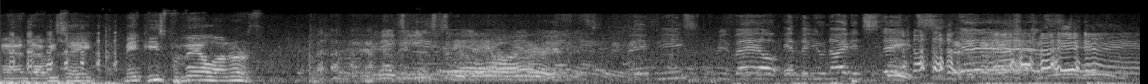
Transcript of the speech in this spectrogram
And uh, we say, may peace prevail on earth. May peace Prevail on earth. May peace prevail in the United States. Yay!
